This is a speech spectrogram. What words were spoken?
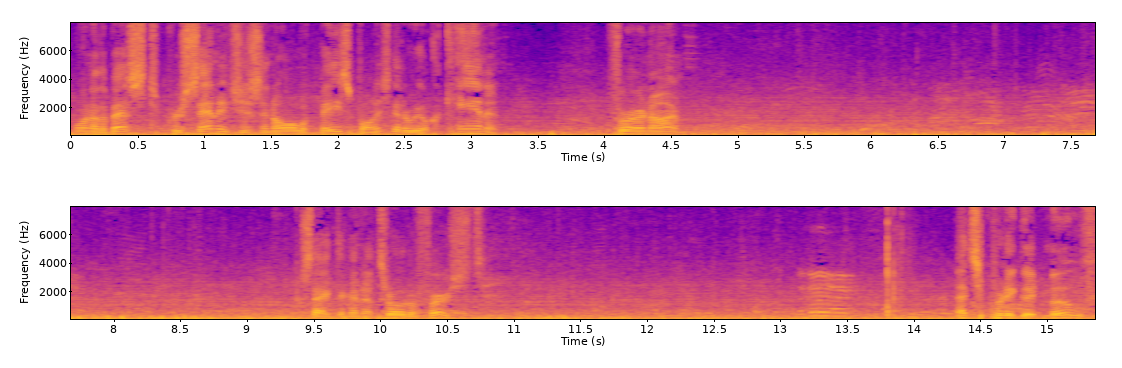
One of the best percentages in all of baseball. He's got a real cannon for an arm. Looks like they're going to throw to first. That's a pretty good move.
